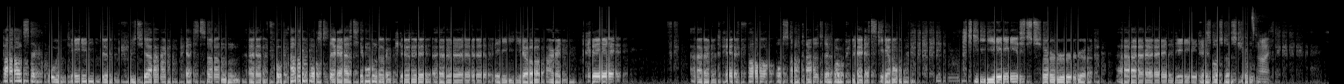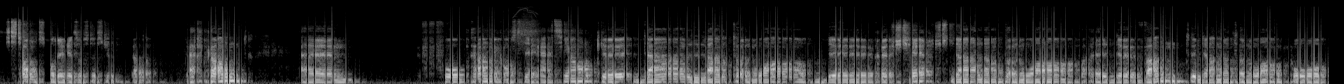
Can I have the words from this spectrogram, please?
pense à côté de plusieurs personnes. Il faut prendre en considération qu'il y a un très, un très fort pourcentage de la population qui est sur euh, les réseaux sociaux, Ouais. qui sont sur les réseaux sociaux. pardon. Par contre, faut prendre en considération que dans l'entonnoir de recherche, dans l'entonnoir euh, de vente, dans l'entonnoir pour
